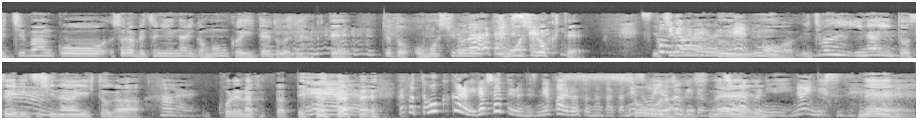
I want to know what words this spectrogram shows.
一番こう、それは別に何か文句を言いたいとかじゃなくて、ちょっと面白い、まあ面白くて。突っ込みたくなりますねうん、もう一番いないと成立しない人がはい。来れなかったっていう。ええやっぱ遠くからいらっしゃってるんですね、パイロットの方ね。そそうういう時ですも。ね近くにいないんですね。ね ねえ。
